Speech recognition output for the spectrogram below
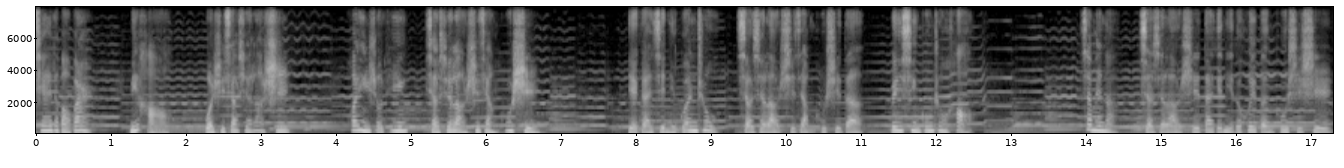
亲爱的宝贝儿，你好，我是小雪老师，欢迎收听小雪老师讲故事。也感谢你关注小雪老师讲故事的微信公众号。下面呢，小雪老师带给你的绘本故事是《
